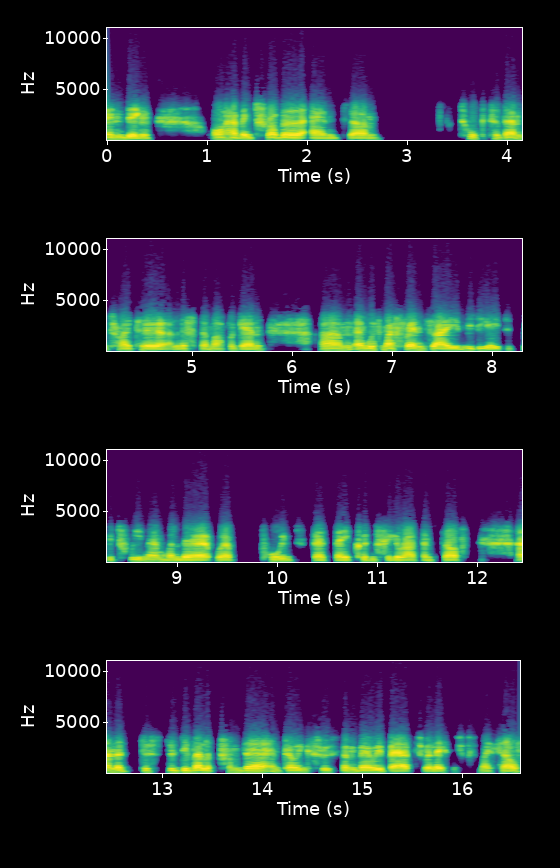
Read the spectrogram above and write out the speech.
ending or having trouble, and um, talk to them, try to lift them up again. Um, and with my friends, I mediated between them when there were points that they couldn't figure out themselves. And it just developed from there and going through some very bad relationships myself.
